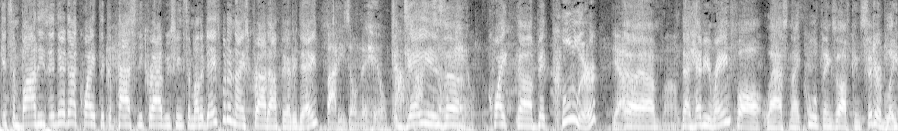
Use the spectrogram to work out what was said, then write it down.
get some bodies in there. Not quite the capacity crowd we've seen some other days, but a nice crowd out there today. Bodies on the hill. Today Bodies is on the uh, hill. Quite a bit cooler. Yeah. Um, Wow. That heavy rainfall last night cooled things off considerably.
